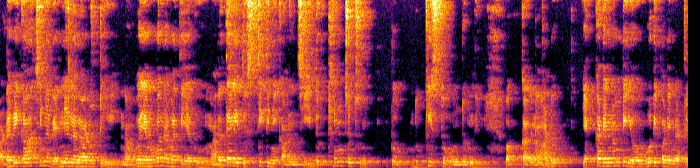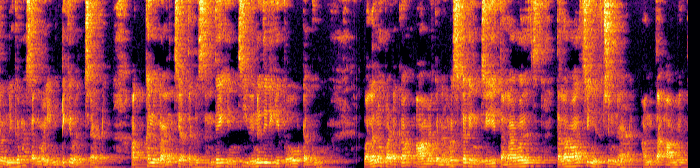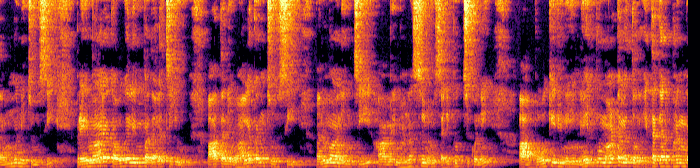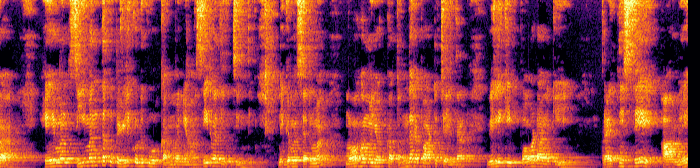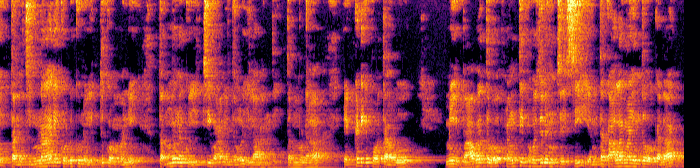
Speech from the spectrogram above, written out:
అడవి కాచిన వెన్నెలలాంటి నవ్వయౌవనవతియగు మరదలి దుస్థితిని కాంచి దుఃఖించుచుంటూ దుఃఖిస్తూ ఉంటుంది. ఒక్కనాడు ఎక్కడి నుండియో ఊడిపడినట్లు నిగమ శర్మ ఇంటికి వచ్చాడు. అక్కనుగాంచి అతడు సందేహించి వెనుదిరిగి పోవుటకు వలను పడక ఆమెకు నమస్కరించి తలవల్ తలవాల్చి నిల్చున్నాడు. అంత ఆమె తమ్ముని చూసి ప్రేమార కౌగలింపదలచియు అతని వాలకం చూసి అనుమానించి ఆమె మనస్సును సరిపుచ్చుకొని ఆ పోకిరిని నేర్పు మాటలతో హితగర్భంగా హేమంత్ సీమంతపు పెళ్ళి కొడుకు కమ్మని ఆశీర్వదించింది. నిగమ శర్మ మోహము యొక్క తొందరపాటు చేత వెలికి పోవడానికి ప్రయత్నిస్తే ఆమె తన చిన్నారి కొడుకును ఎత్తుకొమ్మని తమ్మునకు ఇచ్చి వానితో ఇలా అంది. తమ్ముడా ఎక్కడికి పోతావు? మీ బావతో పంక్తి భోజనం చేసి ఎంతకాలమైందో కదా?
